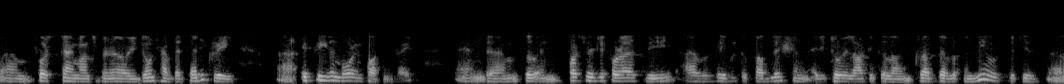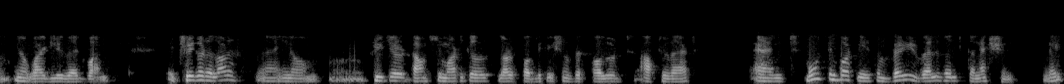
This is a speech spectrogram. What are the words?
um, first-time entrepreneur, you don't have that pedigree, uh, it's even more important, right? And um, so, and fortunately for us, we I was able to publish an editorial article on drug development news, which is um, you know widely read one, it triggered a lot of, uh, you know, future downstream articles, a lot of publications that followed after that. And most importantly, some very relevant connections, right?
